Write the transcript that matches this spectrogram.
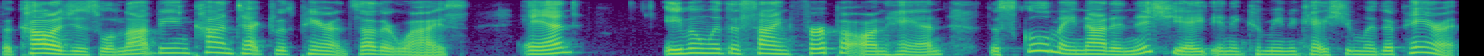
but colleges will not be in contact with parents otherwise. And even with a signed FERPA on hand, the school may not initiate any communication with a parent.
